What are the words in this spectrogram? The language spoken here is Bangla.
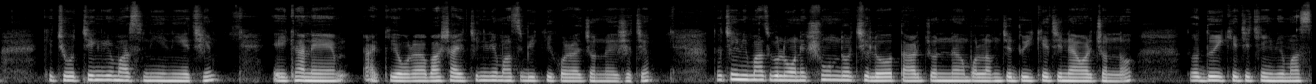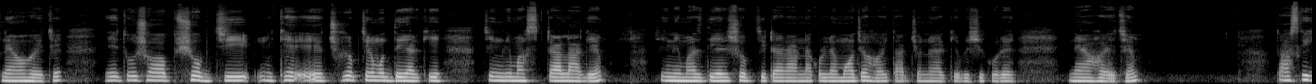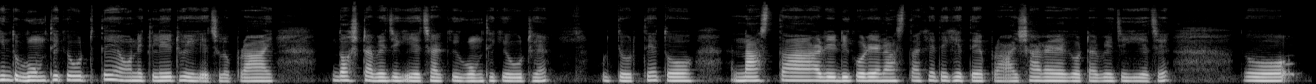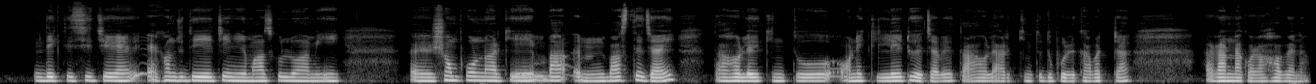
কিছু চিংড়ি মাছ নিয়ে নিয়েছি। এইখানে আর কি ওরা বাসায় চিংড়ি মাছ বিক্রি করার জন্য এসেছে। তো চিংড়ি মাছগুলো অনেক সুন্দর ছিল, তার জন্য বললাম যে দুই কেজি নেওয়ার জন্য। তো দুই কেজি চিংড়ি মাছ নেওয়া হয়েছে। যেহেতু সব সবজি সবজির মধ্যেই আর কি চিংড়ি মাছটা লাগে। চিংড়ি মাছ দিয়ে সবজিটা রান্না করলে মজা হয়, তার জন্য আর কি বেশি করে নেওয়া হয়েছে। তো আজকে কিন্তু ঘুম থেকে উঠতে অনেক লেট হয়ে গেছিল, প্রায় দশটা বেজে গিয়েছে আর কি ঘুম থেকে উঠে, উঠতে উঠতে। তো নাস্তা রেডি করে নাস্তা খেতে খেতে প্রায় সাড়ে এগারোটা বেজে গিয়েছে। তো দেখতেছি যে এখন যদি চিংড়ি মাছগুলো আমি সম্পূর্ণ আর কি বাঁচতে যাই তাহলে কিন্তু অনেক লেট হয়ে যাবে, তাহলে আর কিন্তু দুপুরের খাবারটা রান্না করা হবে না।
